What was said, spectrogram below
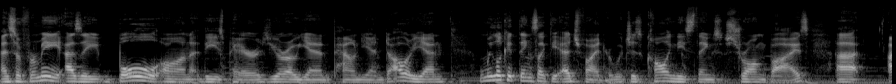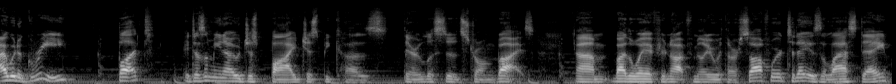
And so for me, as a bull on these pairs, euro yen, pound yen, dollar yen, when we look at things like the EdgeFinder, which is calling these things strong buys, uh, I would agree, but it doesn't mean I would just buy just because they're listed as strong buys. Um, by the way, if you're not familiar with our software, today is the last day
